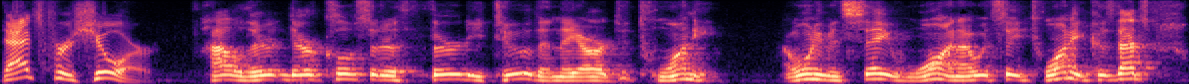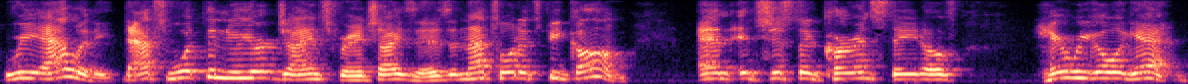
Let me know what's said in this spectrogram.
That's for sure. How they're they're closer to 32 than they are to 20. I won't even say one. I would say 20 because that's reality. That's what the New York Giants franchise is, and that's what it's become. And it's just the current state of here we go again.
